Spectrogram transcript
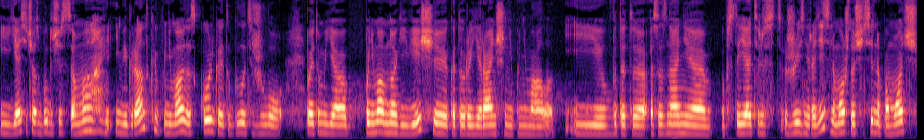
И я сейчас, будучи сама иммигранткой, понимаю, насколько это было тяжело. Поэтому я понимаю многие вещи, которые я раньше не понимала. И вот это осознание обстоятельств жизни родителя может очень сильно помочь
